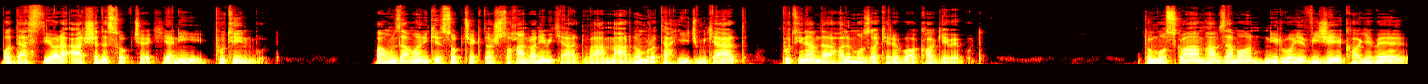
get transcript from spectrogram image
با دستیار ارشد سوبچک یعنی پوتین بود و اون زمانی که سوبچک داشت سخنرانی می‌کرد و مردم رو تهییج می‌کرد پوتین هم در حال مذاکره با کاگبه بود تو مسکو هم همزمان نیروهای ویژه کاگبه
